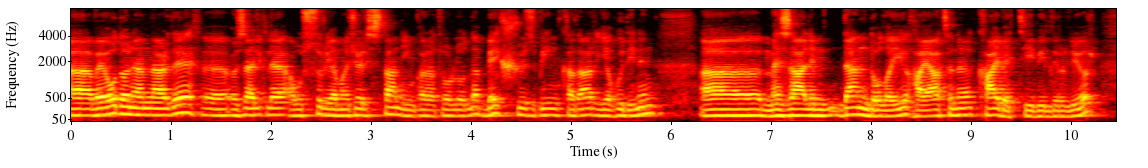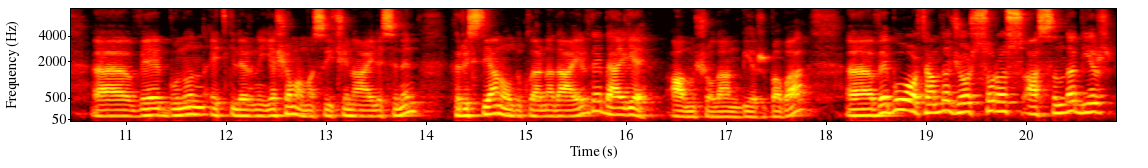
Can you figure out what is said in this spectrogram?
E, ve o dönemlerde e, özellikle Avusturya Macaristan İmparatorluğu'nda 500 bin kadar Yahudinin e, mezalimden dolayı hayatını kaybettiği bildiriliyor. Ve bunun etkilerini yaşamaması için ailesinin Hristiyan olduklarına dair de belge almış olan bir baba. Ve bu ortamda George Soros aslında bir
